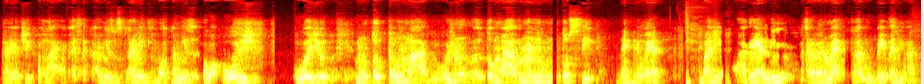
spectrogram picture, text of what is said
Aí eu tinha que falar, olha essa camisa, os caras me dão uma camisa, ó, hoje, hoje eu, eu não tô tão magro. Hoje eu, eu tô magro, mas não, não tô seco. né? Não era. Imagina um magrelinho, cara, eu era mais magro, bem mais magro.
